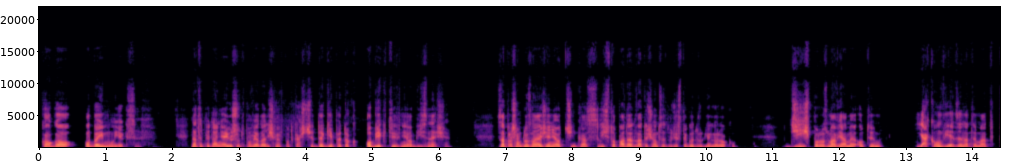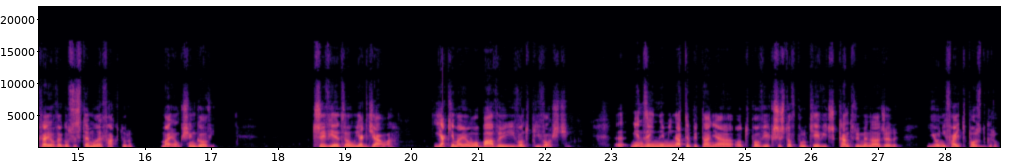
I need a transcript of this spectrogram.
Kogo obejmuje KSEF? Na te pytania już odpowiadaliśmy w podcaście DGP TOK, obiektywnie o biznesie. Zapraszam do znalezienia odcinka z listopada 2022 roku. Dziś porozmawiamy o tym, jaką wiedzę na temat krajowego systemu e-faktur mają księgowi. Czy wiedzą, jak działa? Jakie mają obawy i wątpliwości. E, między innymi na te pytania odpowie Krzysztof Pulkiewicz, country manager Unified Post Group.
